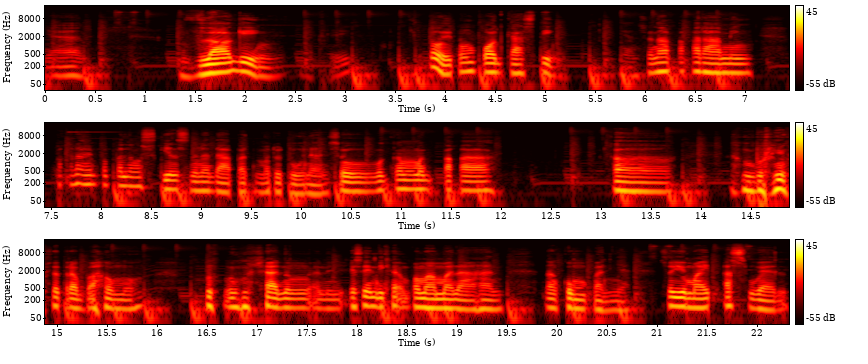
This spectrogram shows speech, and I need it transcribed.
Yan. Vlogging. Okay. Ito, itong podcasting. Yan. So, napakaraming napakaraming pa palang skills na, na dapat matutunan. So, wag kang magpaka uh, buryong sa trabaho mo. masyadong ano, kasi hindi ka pamamanahan ng kumpanya. So you might as well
